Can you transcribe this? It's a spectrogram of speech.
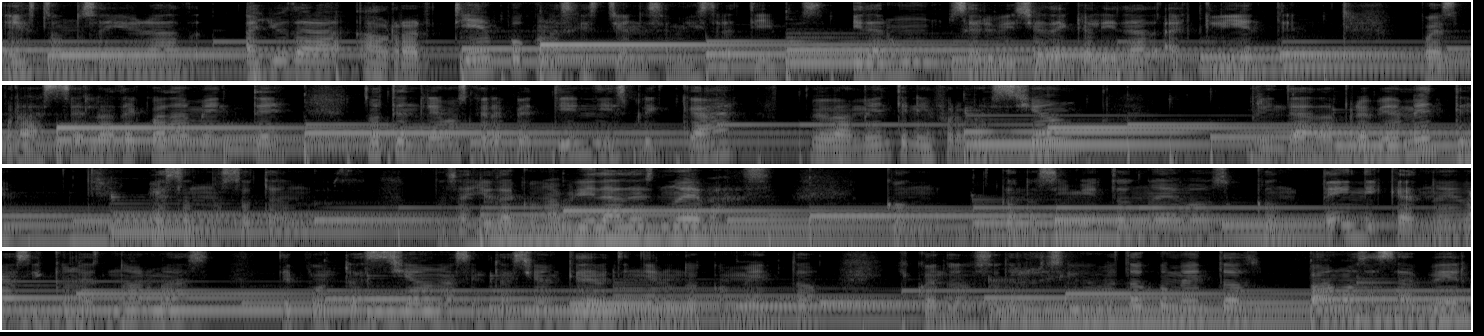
esto nos ayudará, ayudará a ahorrar tiempo con las gestiones administrativas y dar un servicio de calidad al cliente pues para hacerlo adecuadamente no tendremos que repetir ni explicar nuevamente la información brindada previamente. Esto nosotros nos ayuda con habilidades nuevas, con conocimientos nuevos, con técnicas nuevas y con las normas de puntuación, acentuación que debe tener un documento. Y cuando nosotros recibimos documentos, vamos a saber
